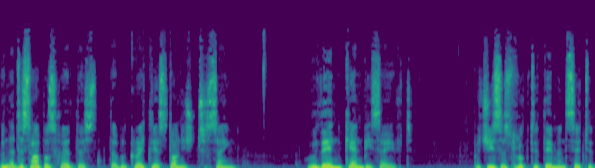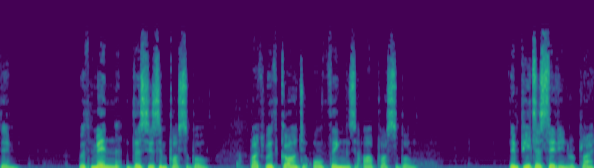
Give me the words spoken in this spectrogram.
When the disciples heard this, they were greatly astonished, saying, Who then can be saved? But Jesus looked at them and said to them, With men this is impossible, but with God all things are possible. Then Peter said in reply,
